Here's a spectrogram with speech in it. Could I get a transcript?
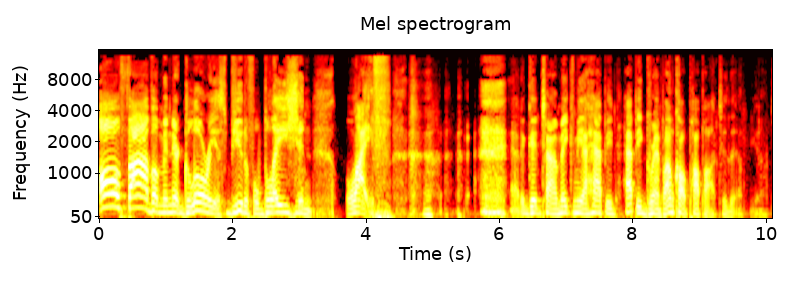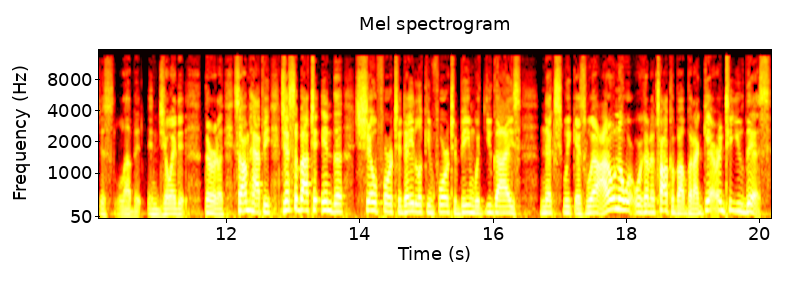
all five of them in their glorious, beautiful, blazing life. had a good time, making me a happy, happy grandpa. I'm called Papa to them. You know, just love it, enjoyed it thoroughly. So I'm happy. Just about to end the show for today. Looking forward to being with you guys next week as well. I don't know what we're going to talk about, but I guarantee you this.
